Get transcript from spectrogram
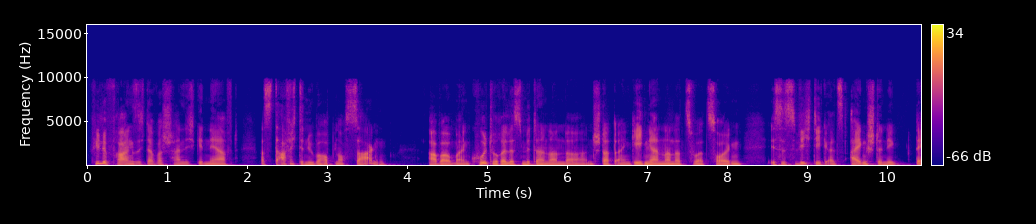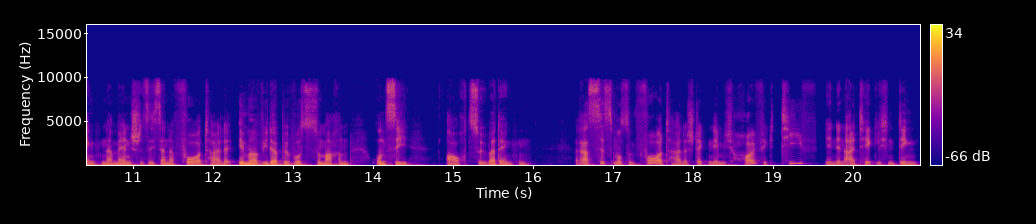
Viele fragen sich da wahrscheinlich genervt, was darf ich denn überhaupt noch sagen? Aber um ein kulturelles Miteinander anstatt ein Gegeneinander zu erzeugen, ist es wichtig, als eigenständig denkender Mensch sich seiner Vorurteile immer wieder bewusst zu machen und sie auch zu überdenken. Rassismus und Vorurteile stecken nämlich häufig tief in den alltäglichen Dingen,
